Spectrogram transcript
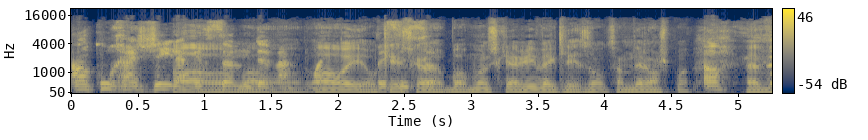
encourager la Ah, personne devant. Ouais. Ah oui, OK. Ben, ce que- bon, moi, ce qui arrive avec les autres, ça me dérange pas. Oh. Euh,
